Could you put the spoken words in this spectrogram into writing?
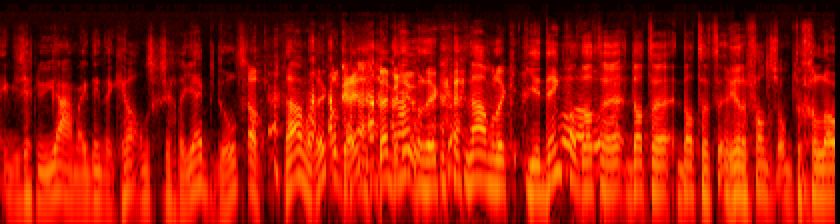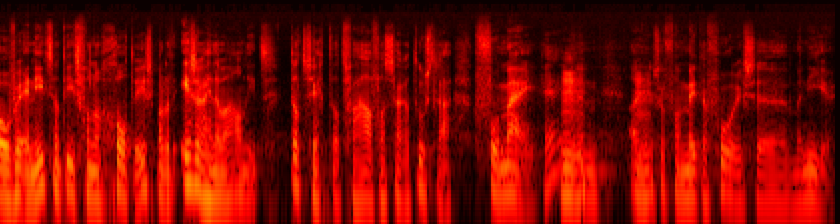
die zegt nu ja, maar ik denk dat ik heel anders gezegd dan jij bedoelt. Oh, Namelijk, oké, ben benieuwd. Namelijk, namelijk, je denkt wel dat, eh, dat, dat het relevant is om te geloven in iets, dat iets van een god is, maar dat is er helemaal niet. Dat zegt dat verhaal van Zarathustra, voor mij, hè? in Mhm. een, in een soort van metaforische manier.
